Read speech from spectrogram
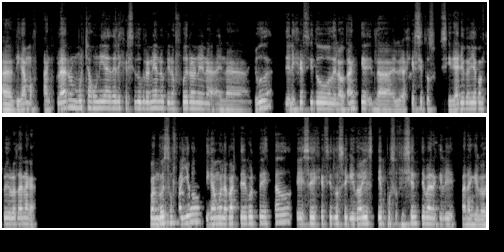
ah, digamos, anclaron muchas unidades del ejército ucraniano que no fueron en, ayuda del ejército de la OTAN, que, el ejército subsidiario que había construido la OTAN acá. Cuando eso mm. falló, digamos, la parte del golpe de Estado, ese ejército se quedó ahí el tiempo suficiente para que, para que los,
